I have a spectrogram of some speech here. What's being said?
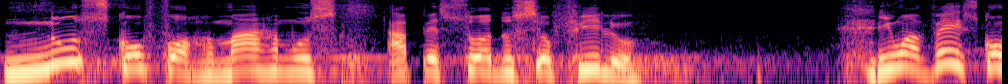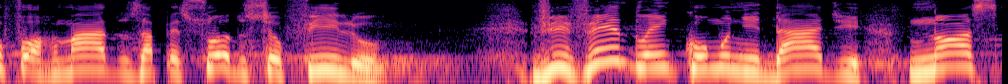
nos conformarmos à pessoa do seu Filho. E uma vez conformados à pessoa do seu Filho, Vivendo em comunidade, nós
